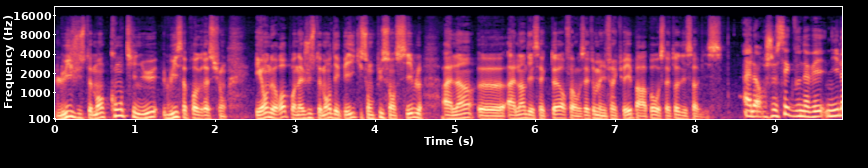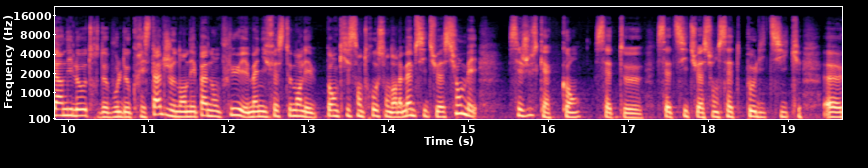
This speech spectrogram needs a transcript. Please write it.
lui, justement, continue, lui, sa progression. Et en Europe, on a justement des pays qui sont plus sensibles à l'un, euh, à l'un des secteurs, enfin, au secteur manufacturier par rapport au secteur des services. Alors, je sais que vous n'avez ni l'un ni l'autre de boule de cristal, je n'en ai pas non plus, et manifestement, les banquiers centraux sont dans la même situation, mais c'est jusqu'à quand cette, euh, situation, cette politique euh,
